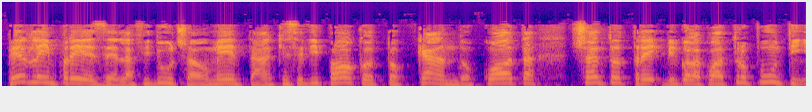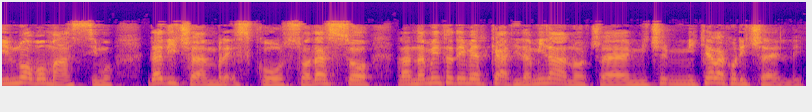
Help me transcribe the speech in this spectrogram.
Per le imprese la fiducia aumenta anche se di poco, toccando quota 103,4 punti, il nuovo massimo da dicembre scorso. Adesso l'andamento dei mercati da Milano c'è Michele Michela Coricelli.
